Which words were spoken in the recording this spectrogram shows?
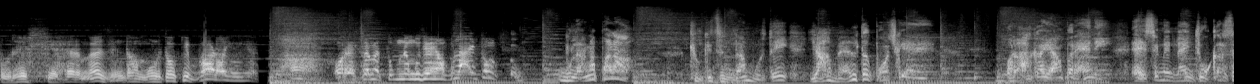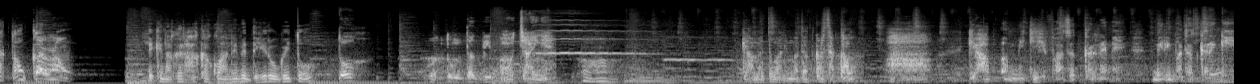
पूरे शहर में ज़िंदा मूर्तों की बाढ़ आई हुई है। और ऐसे में तुमने मुझे यहाँ बुलाया तुम बुलाना पड़ा क्योंकि ज़िंदा मुर्दे यहाँ महल तक पहुँच गए हैं। और आका यहाँ पर है नहीं। ऐसे में मैं जो कर सकता हूँ कर रहा हूँ। लेकिन अगर आका को आने में देर हो गई तो? तो वो तुम तक भी पहुँच जाएँगे। क्या मैं तुम्हारी मदद कर सकता हूँ? हाँ क्या आप अम्मी की हिफाजत करने में मेरी मदद करेंगी।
